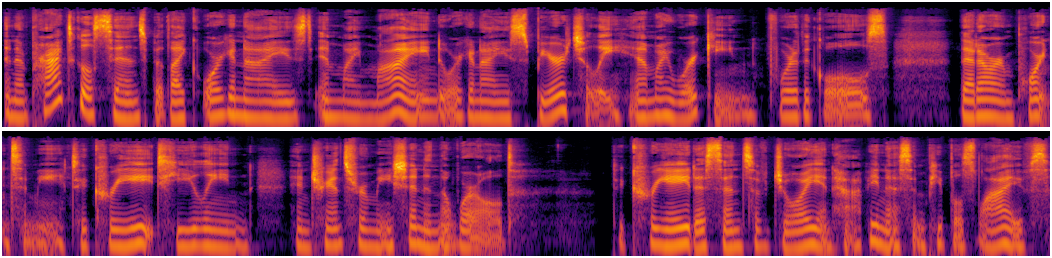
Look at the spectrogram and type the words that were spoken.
in a practical sense, but like organized in my mind, organized spiritually. Am I working for the goals that are important to me to create healing and transformation in the world, to create a sense of joy and happiness in people's lives,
